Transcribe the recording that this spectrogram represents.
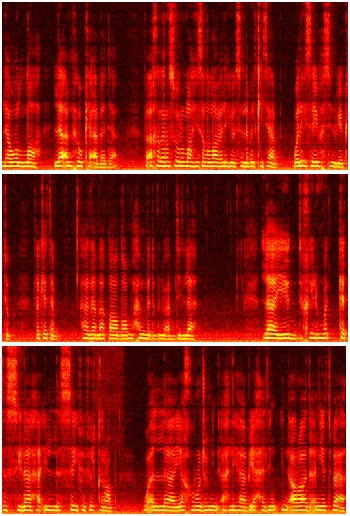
لا والله لا أمحوك أبدا. فأخذ رسول الله صلى الله عليه وسلم الكتاب وليس يحسن يكتب. فكتب هذا ما قاضى محمد بن عبد الله. لا يدخل مكة السلاح إلا السيف في القراب وألا يخرج من أهلها بأحد إن أراد أن يتبعه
